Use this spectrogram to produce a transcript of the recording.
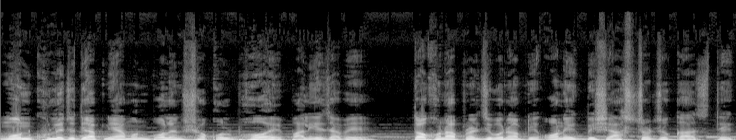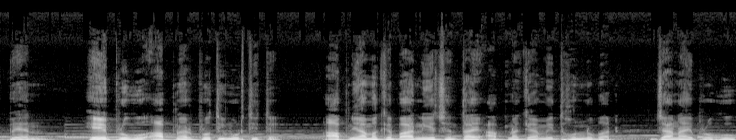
মন খুলে যদি আপনি এমন বলেন, সকল ভয় পালিয়ে যাবে। তখন আপনার জীবনে আপনি অনেক বেশি আশ্চর্য কাজ দেখবেন। হে প্রভু, আপনার প্রতিমূর্তিতে আপনি আমাকে বানিয়েছেন, তাই আপনাকে আমি ধন্যবাদ জানাই প্রভু।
